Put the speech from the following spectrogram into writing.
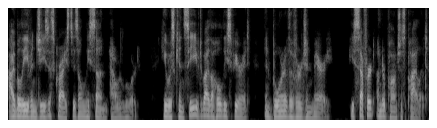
I believe in Jesus Christ, his only Son, our Lord. He was conceived by the Holy Spirit and born of the Virgin Mary. He suffered under Pontius Pilate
